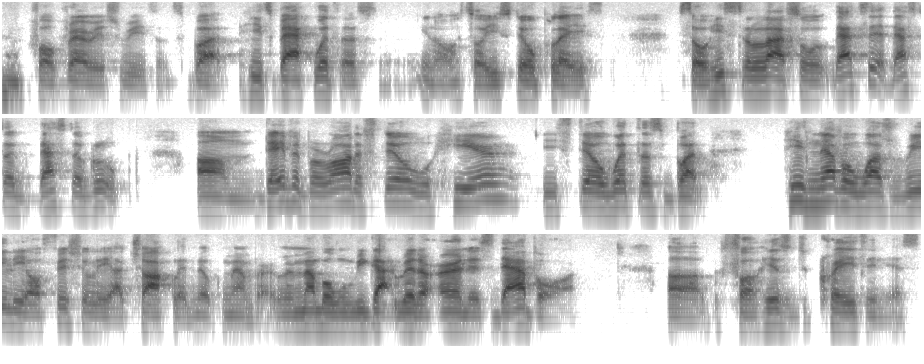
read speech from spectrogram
hmm. for various reasons, but he's back with us. You know, so he still plays. So he's still alive. So that's it. That's the that's the group. Um, David Barard is still here. He's still with us, but he never was really officially a chocolate milk member. Remember when we got rid of Ernest Dabon uh, for his craziness?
